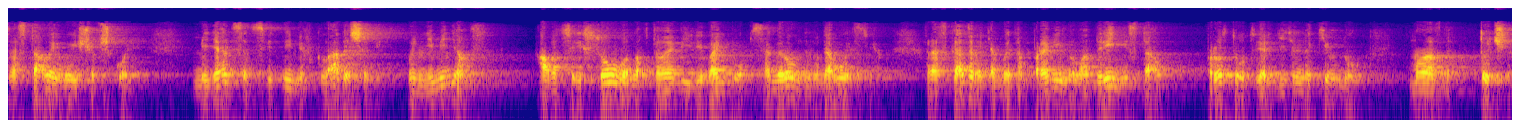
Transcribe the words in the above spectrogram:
застало его еще в школе. Меняться цветными вкладышами он не менялся, а вот срисовывал автомобили в альбом с огромным удовольствием. Рассказывать об этом Правилов Андрей не стал, просто утвердительно кивнул. «Мазда, точно».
